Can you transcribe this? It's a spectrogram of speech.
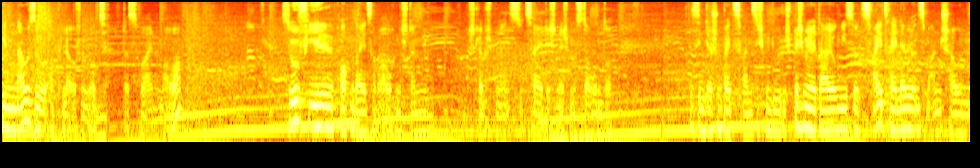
genauso ablaufen wird. Das war eine Mauer. So viel braucht man da jetzt aber auch nicht. Dann, ich glaube, ich bin jetzt zu zeitig. Ne? Ich muss da runter. Wir sind ja schon bei 20 Minuten. Sprich, wir da irgendwie so zwei, drei Level uns mal anschauen.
